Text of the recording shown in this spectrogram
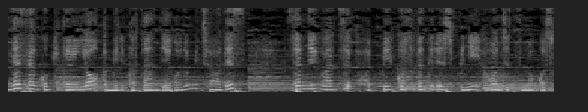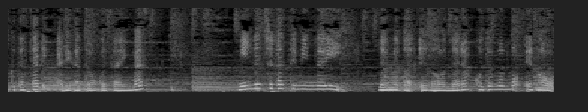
皆さんごきげんよう、アメリカサンデーゴのみちほです。サンデーゴ初ハッピー子育てレシピに本日もお越しくださりありがとうございます。みんな違ってみんないい。ママが笑顔なら子供も笑顔。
